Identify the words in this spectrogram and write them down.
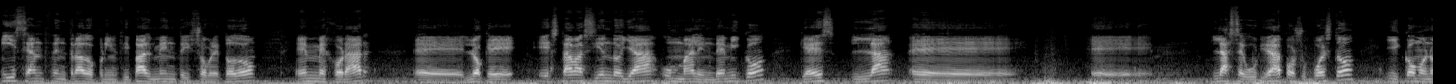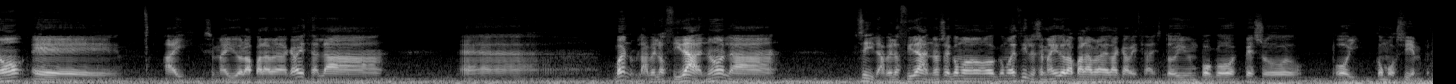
y se han centrado principalmente y sobre todo en mejorar eh, lo que estaba siendo ya un mal endémico, que es la, eh, eh, la seguridad, por supuesto, y como no, Ay, se me ha ido la palabra de la cabeza. La. Eh, bueno, la velocidad, ¿no? La. Sí, la velocidad, no sé cómo, cómo, decirlo, se me ha ido la palabra de la cabeza. Estoy un poco espeso hoy, como siempre.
